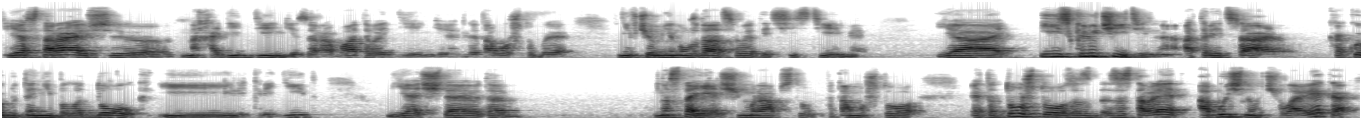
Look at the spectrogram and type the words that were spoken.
Я стараюсь э, находить деньги, зарабатывать деньги для того, чтобы ни в чем не нуждаться в этой системе. Я исключительно отрицаю какой бы то ни было долг и, или кредит. Я считаю это настоящим рабством, потому что это то, что заставляет обычного человека,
